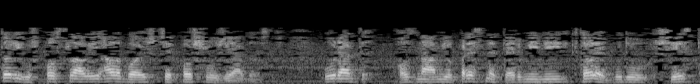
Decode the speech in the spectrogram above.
ktorí už poslali alebo ešte pošlú žiadosť. Úrad oznámil presné termíny, ktoré budú 6.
